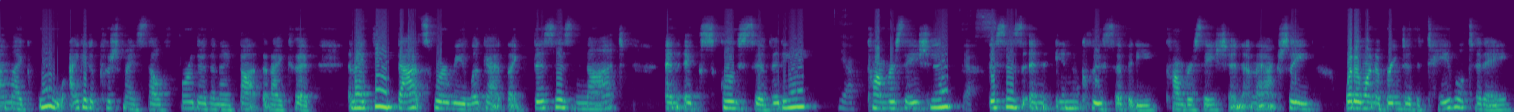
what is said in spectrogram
I'm like, ooh, I get to push myself further than I thought that I could. And I think that's where we look at like, this is not an exclusivity yeah. conversation. Yes. This is an inclusivity conversation. And I actually what I want to bring to the table today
